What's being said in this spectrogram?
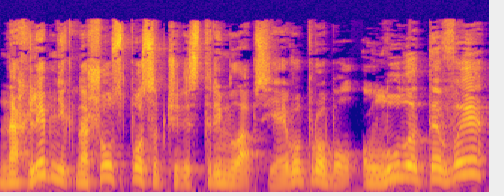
Нахлебник нашел способ через Streamlabs, я его пробовал. Лула ТВ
